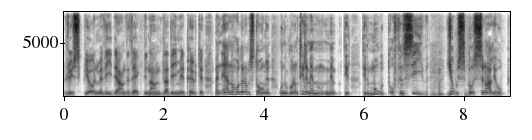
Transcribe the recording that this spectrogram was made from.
rysk björn med vidrig andedräkt vid namn Vladimir Putin. Men än håller de stången och nu går de till och med, med till, till motoffensiv. Juicebussen och allihop.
